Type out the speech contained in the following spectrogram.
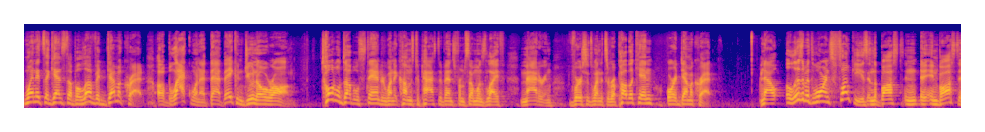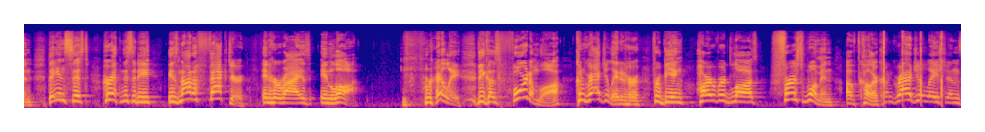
when it's against a beloved Democrat, a black one at that. They can do no wrong total double standard when it comes to past events from someone's life mattering versus when it's a Republican or a Democrat. Now, Elizabeth Warren's flunkies in, the Boston, in Boston, they insist her ethnicity is not a factor in her rise in law. really? Because Fordham Law congratulated her for being Harvard Law's first woman of color. Congratulations,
